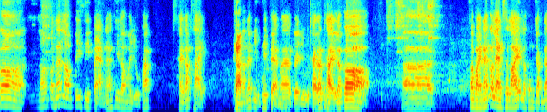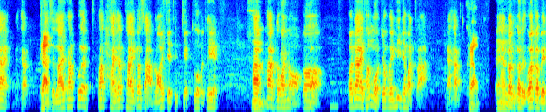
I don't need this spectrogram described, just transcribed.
ก็เราตอนนั้นเราปี 48 นะที่เรามาอยู่พักไทยรักไทยครับตอนนั้นปี48มาโดยอยู่ไทยรักไทยแล้วก็เอ่อสมัยนั้นก็แลนด์สไลด์เราคงจำได้นะครับครับ แลนด์สไลด์พักเพื่อพักไทยรักไทยก็377ทั่วประเทศ ภาคอืมภาคตะวันออกก็ก็ได้ทั้งหมดยกเว้นที่จังหวัดตราดนะครับ ครับนะฮะอืมก็ก็ถือว่าก็เป็น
